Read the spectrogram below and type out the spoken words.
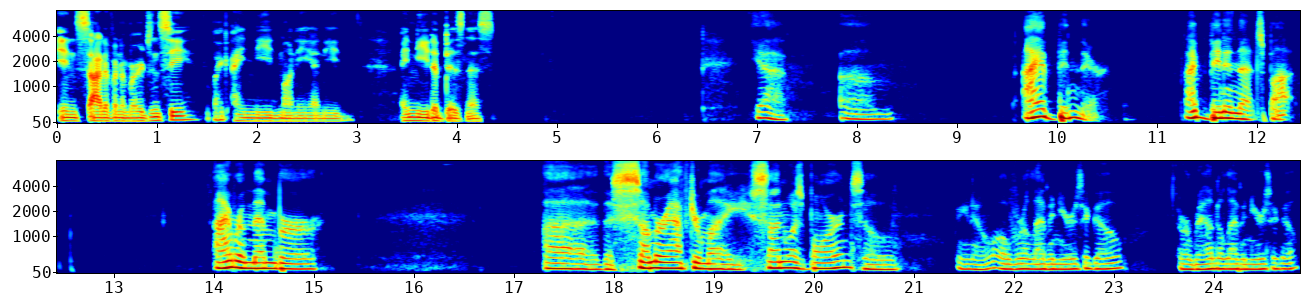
inside of an emergency. Like I need money. I need, I need a business. Yeah. Um, I have been there. I've been in that spot. I remember uh, the summer after my son was born, so you know, over 11 years ago, or around 11 years ago,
